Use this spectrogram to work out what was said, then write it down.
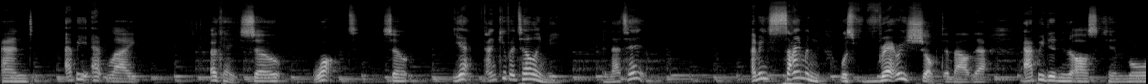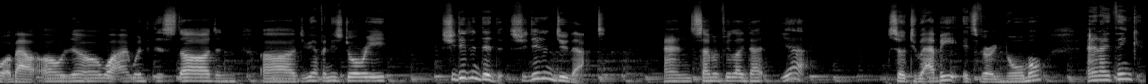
and Abby act like, okay, so what? So yeah, thank you for telling me, and that's it. I mean, Simon was very shocked about that. Abby didn't ask him more about, oh no, why when did this start, and uh, do you have any story? She didn't did she didn't do that, and Simon feel like that, yeah. So to Abby, it's very normal, and I think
